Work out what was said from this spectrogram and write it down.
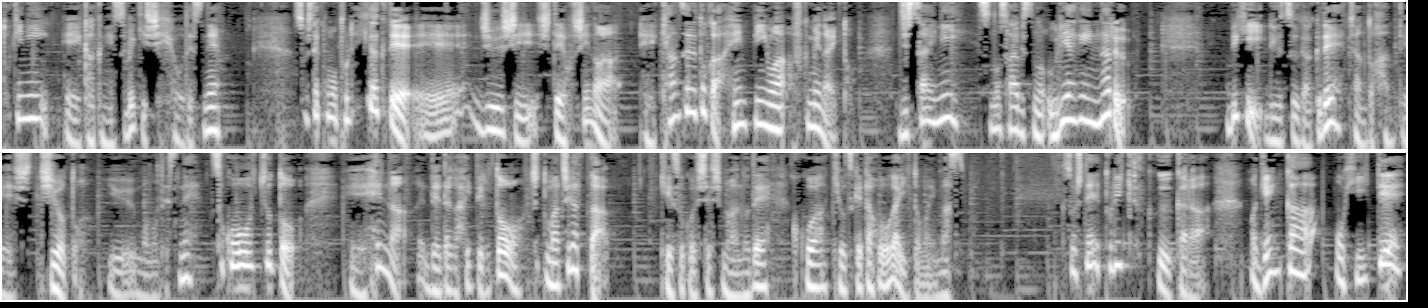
時に、え確認すべき指標ですね。そしてこの取引額で、え重視してほしいのは、えキャンセルとか返品は含めないと。実際にそのサービスの売り上げになるべき流通額でちゃんと判定しようというものですね。そこをちょっと、え変なデータが入っていると、ちょっと間違った計測をしてしまうので、ここは気をつけた方がいいと思います。そして取引額から、まあ、原価を引いて、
